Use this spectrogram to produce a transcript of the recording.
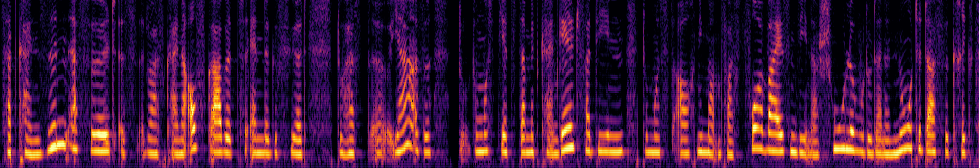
Es hat keinen Sinn erfüllt, es, du hast keine Aufgabe zu Ende geführt, du hast, äh, ja, also du, du musst jetzt damit kein Geld verdienen, du musst auch niemandem was vorweisen, wie in der Schule, wo du deine Note dafür kriegst.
